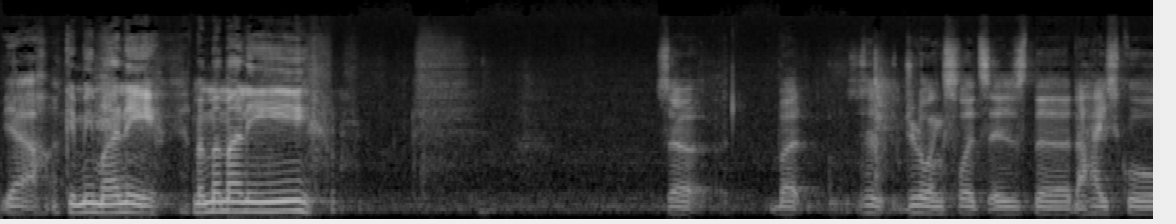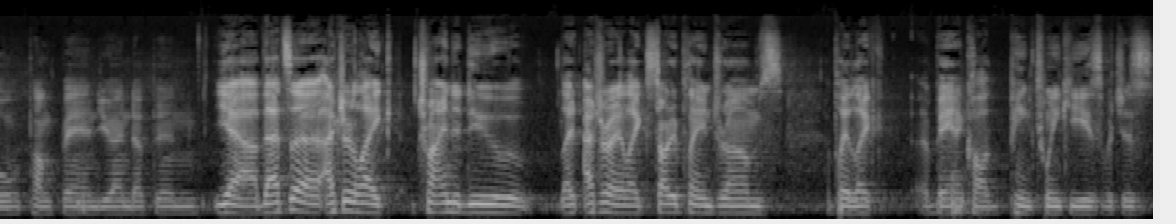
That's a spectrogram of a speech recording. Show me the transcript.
yeah. Give me money. Give me my money. So, but so Drooling Slits is the the high school punk band you end up in. Yeah, that's uh, after like trying to do like after I like started playing drums. I played like a band called Pink Twinkies, which is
